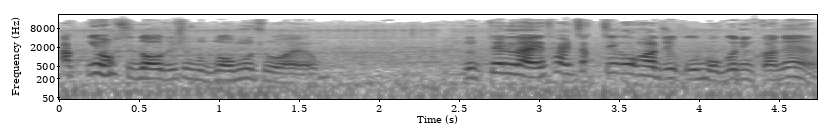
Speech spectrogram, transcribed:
아낌없이 넣어주셔서 너무 좋아요. 누텔라에 살짝 찍어가지고 먹으니까는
